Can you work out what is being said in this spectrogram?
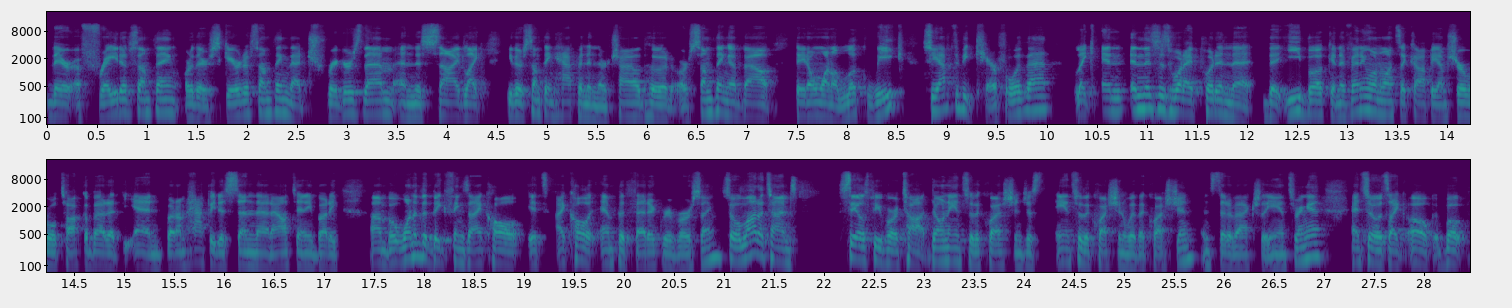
they're afraid of something or they're scared of something that triggers them and decide like either something happened in their childhood or something about they don't want to look weak. So you have to be careful with that. Like and and this is what i put in that the ebook. And if anyone wants a copy i'm sure we'll talk about it at the end but i'm happy to send that out to anybody. Um, but one of the big things i call it's i call it empathetic reversing. So a lot of times salespeople are taught don't answer the question, just answer the question with a question instead of actually answering it. And so it's like, oh, but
